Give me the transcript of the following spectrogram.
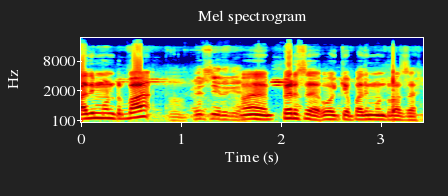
பதிமூணு ரூபா. பெருசு இருக்கு. பெருசு. ஓகே பதிமூணு ரூபா சார்.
